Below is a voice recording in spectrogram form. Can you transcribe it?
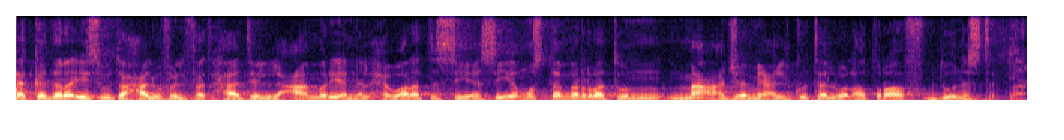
أكد رئيس تحالف الفتح العامري أن الحوارات السياسية مستمرة مع جميع الكتل والأطراف دون استثناء.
